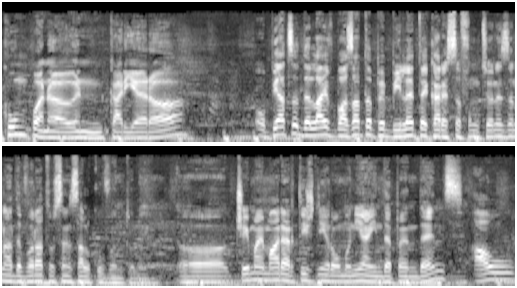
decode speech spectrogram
cumpănă în carieră o piață de live bazată pe bilete care să funcționeze în adevăratul sens al cuvântului. Uh, cei mai mari artiști din România independenți au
